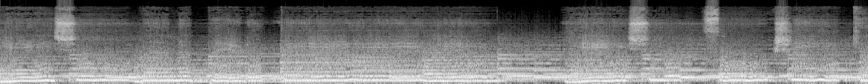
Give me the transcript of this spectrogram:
യേശു ബലപ്പെടുത്തി. യേശു സൂക്ഷിക്കാം.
